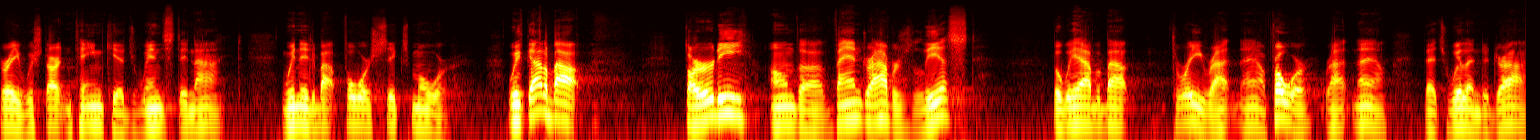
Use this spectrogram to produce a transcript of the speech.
Three. We're starting Team Kids Wednesday night. We need about four or six more. We've got about 30 on the van drivers list, but we have about three right now, four right now, that's willing to drive.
